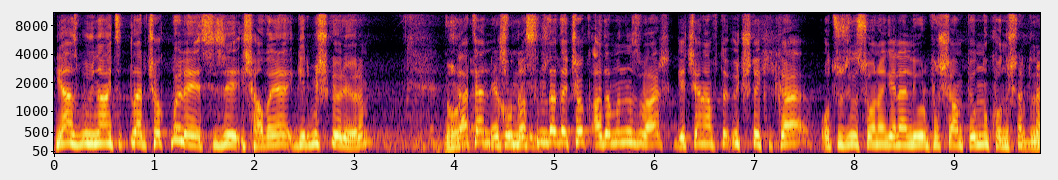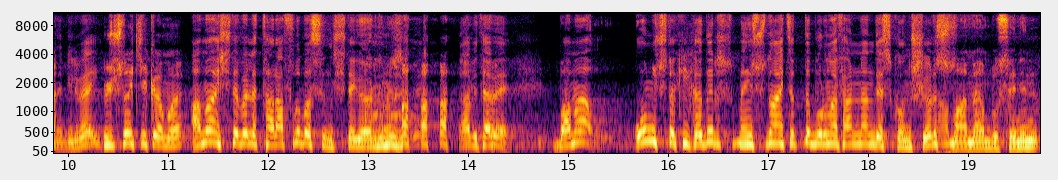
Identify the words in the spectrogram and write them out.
Yalnız bu United'lar çok böyle sizi iş havaya girmiş görüyorum. Ne? Zaten Ne basında girmişler? da çok adamınız var. Geçen hafta 3 dakika 30 yıl sonra gelen Liverpool şampiyonluğu konuşturdu Nebil Bey. 3 dakika mı? Ama işte böyle taraflı basın işte gördüğünüz gibi. tabii tabii. Ama 13 dakikadır Manchester United'da Bruno Fernandes konuşuyoruz. Tamamen bu senin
